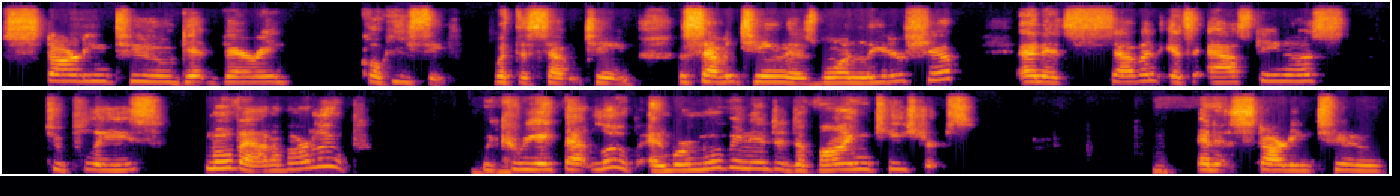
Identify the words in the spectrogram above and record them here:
starting to get very cohesive with the 17 the 17 is one leadership and it's seven it's asking us to please move out of our loop we create that loop and we're moving into divine teachers and it's starting to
